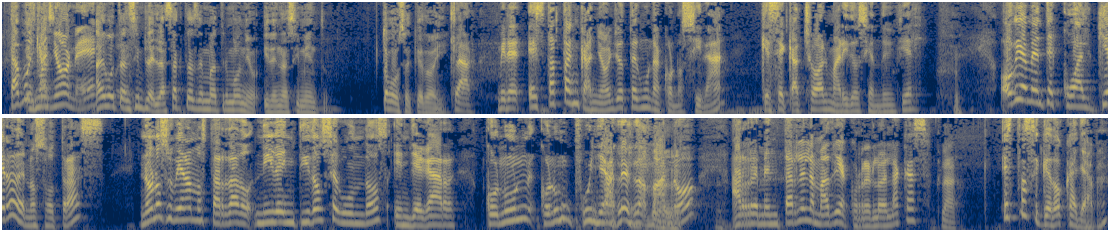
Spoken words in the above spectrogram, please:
Está muy Es más, cañón, ¿eh? Algo tan simple, las actas de matrimonio y de nacimiento. Todo se quedó ahí. Claro. Miren, está tan cañón. Yo tengo una conocida que se cachó al marido siendo infiel. Obviamente, cualquiera de nosotras no nos hubiéramos tardado ni 22 segundos en llegar con un, con un puñal en la mano a reventarle la madre y a correrlo de la casa. Claro. Esta se quedó callada.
